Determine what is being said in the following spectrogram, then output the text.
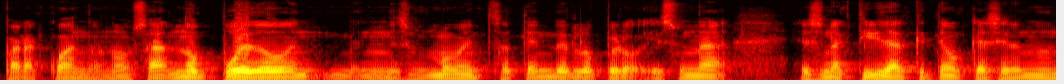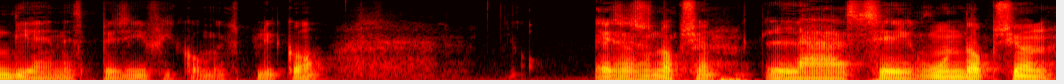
para cuándo, ¿no? O sea, no puedo en, esos momentos atenderlo, pero es una, es una actividad que tengo que hacer en un día en específico, ¿me explico? Esa es una opción. La segunda opción,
